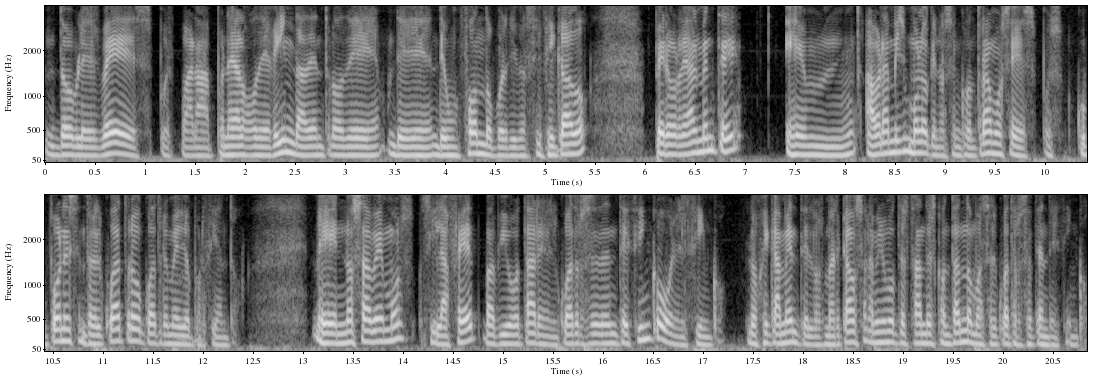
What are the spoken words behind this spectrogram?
dobles Bs, pues para poner algo de guinda dentro de, de un fondo pues diversificado pero realmente em, ahora mismo lo que nos encontramos es pues, cupones entre el 4 o 4,5%. Eh, no sabemos si la Fed va a pivotar en el 4,75 o en el 5. Lógicamente, los mercados ahora mismo te están descontando más el 4,75.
